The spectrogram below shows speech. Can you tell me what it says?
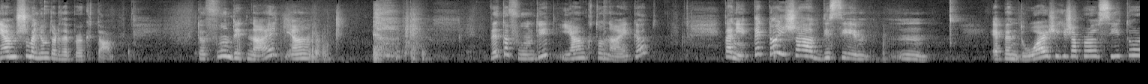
Jam shumë e lumtur dhe për këto. Të fundit Nike janë Dhe të fundit janë këto Nike-t. Tani, te këto isha disi mm, e penduar që i kisha porositur,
